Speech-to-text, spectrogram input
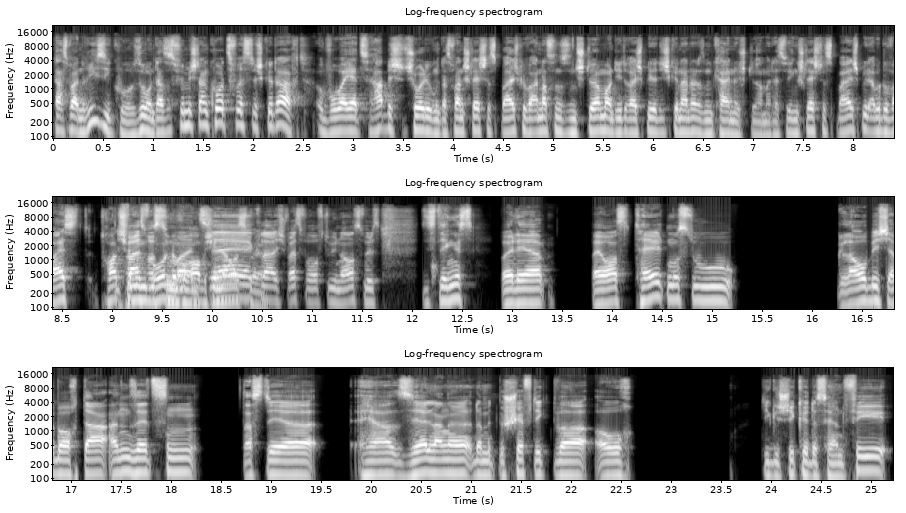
das war ein Risiko. So, und das ist für mich dann kurzfristig gedacht. Obwohl jetzt habe ich, Entschuldigung, das war ein schlechtes Beispiel, weil Anderson ist ein Stürmer und die drei Spieler, die ich genannt habe, sind keine Stürmer. Deswegen ein schlechtes Beispiel, aber du weißt trotzdem ich weiß, Grunde, worauf ich hinaus will. Ja, ja, klar, ich weiß, worauf du hinaus willst. Das Ding ist, bei der, bei Horst Held musst du glaube ich, aber auch da ansetzen, dass der her sehr lange damit beschäftigt war, auch die Geschicke des Herrn Fee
